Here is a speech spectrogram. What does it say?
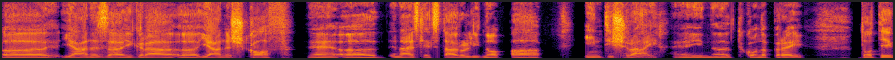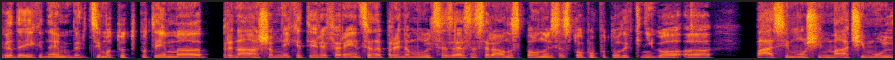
uh, Janeza igra uh, Janez Škof, ne, uh, 11 let staro Lino pa Inti Šraj ne, in uh, tako naprej. Do tega, da jih ne, recimo, tudi potem uh, prenašam neke te reference naprej na mulce, zdaj sem se ravno spomnil in sem stopil po tole knjigo. Uh, Pasi mož in mači mulj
